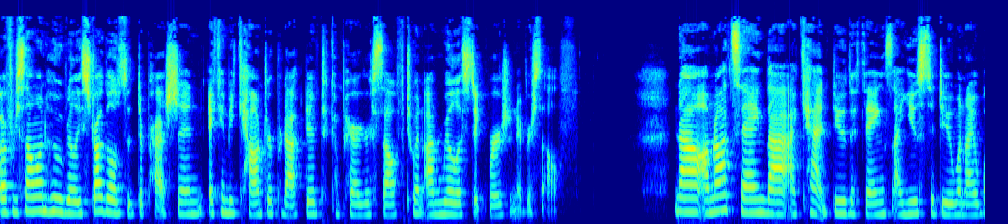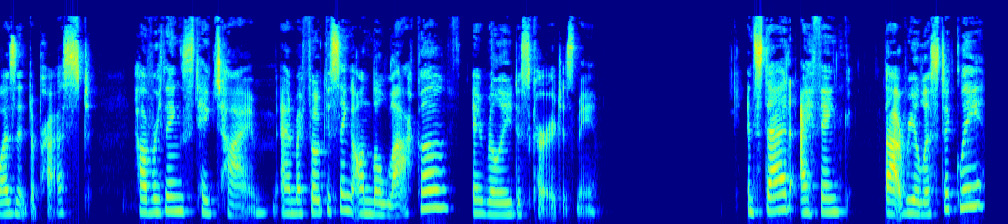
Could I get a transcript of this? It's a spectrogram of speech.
but for someone who really struggles with depression, it can be counterproductive to compare yourself to an unrealistic version of yourself. Now, I'm not saying that I can't do the things I used to do when I wasn't depressed. However, things take time, and by focusing on the lack of, it really discourages me. Instead, I think that realistically,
